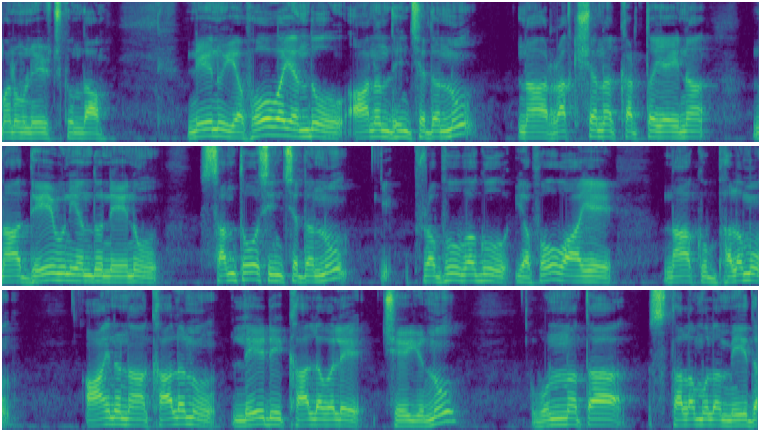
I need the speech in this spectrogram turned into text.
మనం నేర్చుకుందాం. నేను యహోవ ఎందు ఆనందించదన్ను నా రక్షణ కర్త అయిన నా దేవుని యందు నేను సంతోషించదన్ను ప్రభువగు యహోవాయే నాకు బలము ఆయన నా కాలను లేడి కాలవలే చేయును. ఉన్నత స్థలముల మీద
